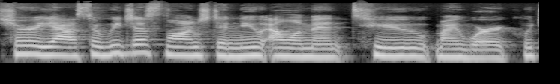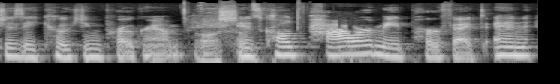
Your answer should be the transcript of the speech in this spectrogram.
Sure, yeah. So we just launched a new element to my work, which is a coaching program. Awesome. It's called Power Made Perfect. And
